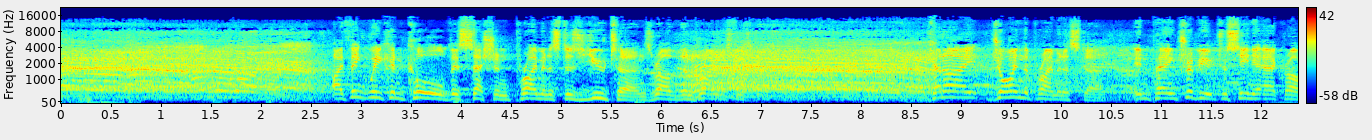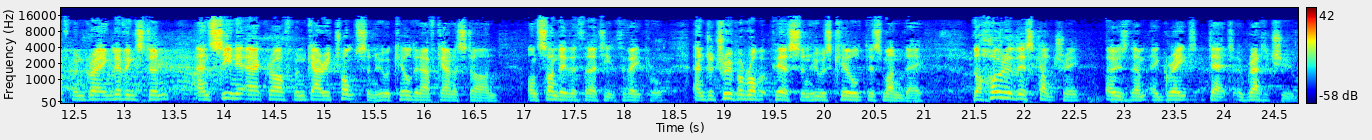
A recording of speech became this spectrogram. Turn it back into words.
I think we can call this session Prime Minister's U-turns rather than Prime Minister's join the Prime Minister in paying tribute to Senior Aircraftman Graham Livingston and Senior Aircraftman Gary Thompson, who were killed in Afghanistan on Sunday, the 13th of April, and to Trooper Robert Pearson, who was killed this Monday? The whole of this country owes them a great debt of gratitude.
